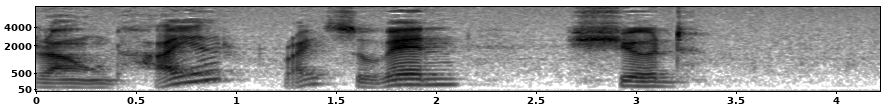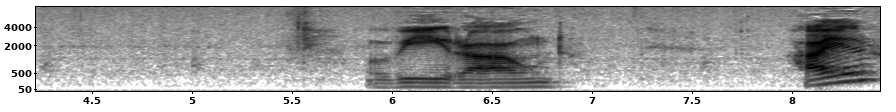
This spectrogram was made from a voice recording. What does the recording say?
round higher, right? So when should we round higher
